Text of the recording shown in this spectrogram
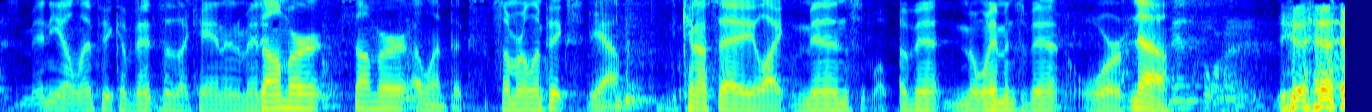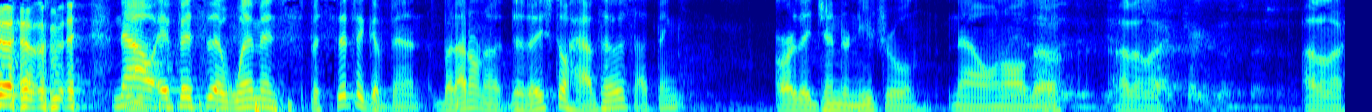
As many Olympic events as I can in a minute. Summer Summer Olympics. Summer Olympics. Yeah. Can I say like men's event, women's event, or No. Men's 400. Now, if it's a women's specific event, but I don't know, do they still have those? I think, or are they gender neutral now on all the? I don't know. I don't know. No,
